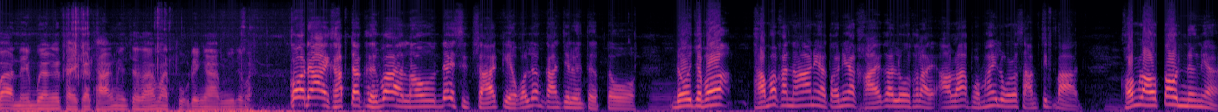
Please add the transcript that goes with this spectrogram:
บ้านในเมืองก็ไถ่กระถางเนี่ยจะสามารถปลูกได้งามนี้ได้ไหม ก็ได้ครับถ้าเกิดว่าเราได้ศึกษาเกี่ยวกับเรื่องการเจริญเติบโตโดยเฉพาะถามว่าคณะน้าเนี่ยตอนนี้ขายกันโลเท่าไหร่เอาละผมให้โลละ 30 บาท ของเราต้นหนึ่งเนี่ย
